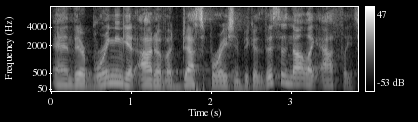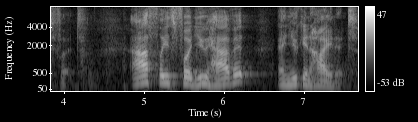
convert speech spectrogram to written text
And they're bringing it out of a desperation because this is not like athlete's foot. Athlete's foot, you have it and you can hide it.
